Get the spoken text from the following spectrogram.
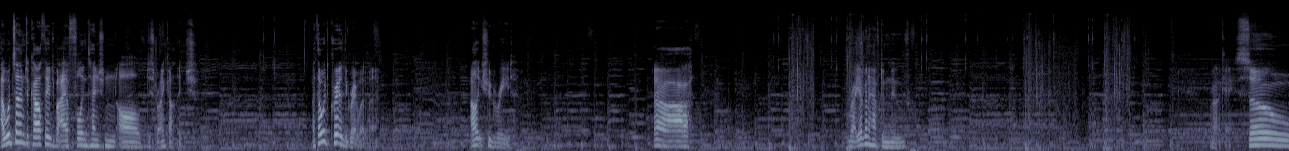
I would send him to Carthage, but I have full intention of destroying Carthage. I thought we'd created the Great Work there. Alex should read. Ah... Right, you're gonna have to move. Right, okay. So,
